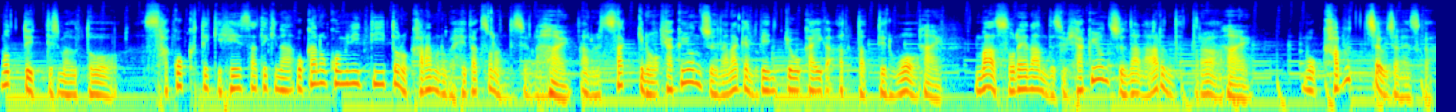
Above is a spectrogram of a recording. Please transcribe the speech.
もっと言ってしまうと鎖国的閉鎖的な他のコミュニティとの絡むのが下手くそなんですよね、はい。あのさっきの147件の勉強会があったっていうのも、はい。まあそれなんですよ。147あるんだったら、はい。もうかぶっちゃうじゃないですか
